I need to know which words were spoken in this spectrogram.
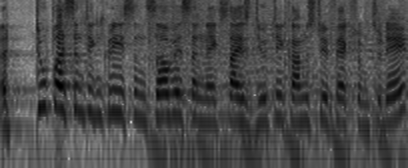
A 2% increase in service and excise duty comes to effect from today.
